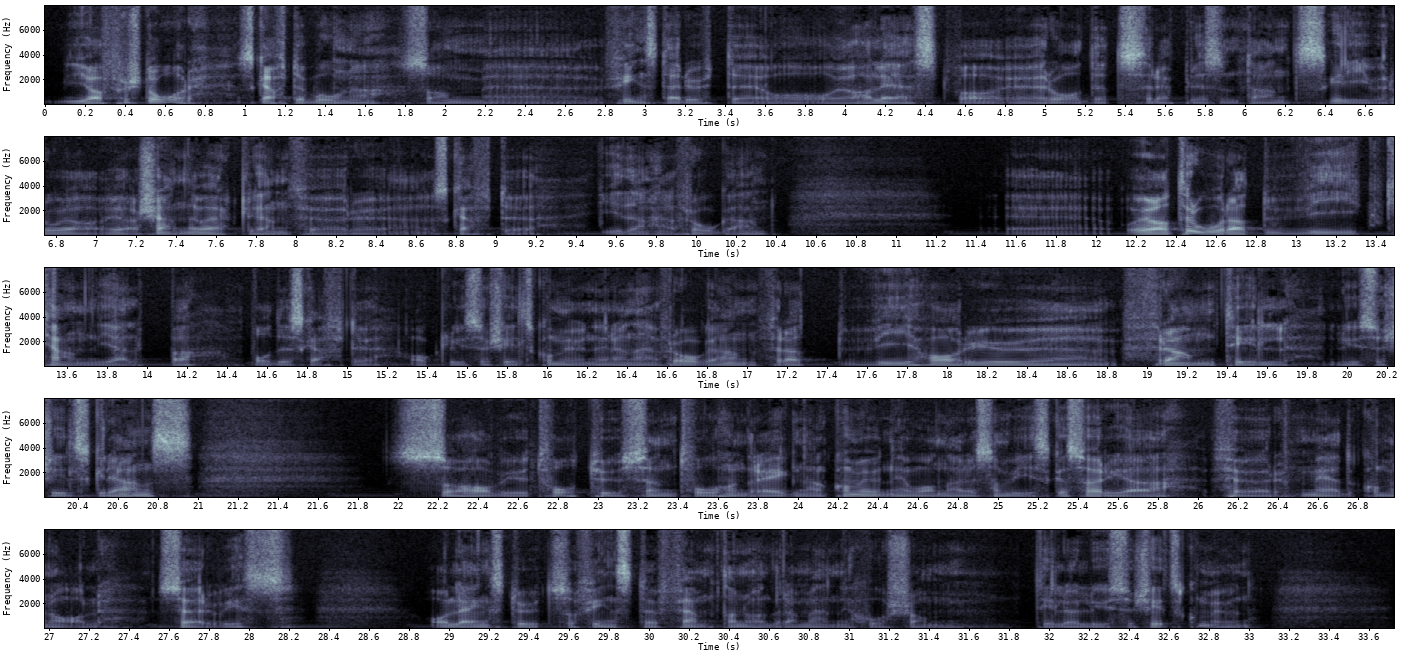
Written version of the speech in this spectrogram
jag förstår Skafteborna som eh, finns där ute och, och, jag har läst vad rådets representant skriver och jag, jag känner verkligen för eh, Skafte i den här frågan. Eh, och jag tror att vi kan hjälpa både Skaftö och Lysekils kommun i den här frågan. För att vi har ju eh, fram till Lysekils gräns så har vi ju 2200 egna kommuninvånare som vi ska sörja för med kommunal service. Och längst ut så finns det 1500 människor som tillhör Lysekils kommun.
